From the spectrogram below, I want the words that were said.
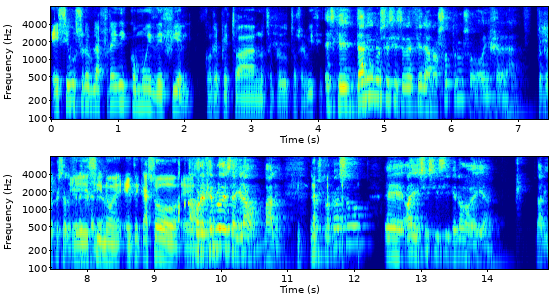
ese usuario de Black Friday, ¿cómo es de fiel con respecto a nuestro producto o servicio? Es que Dani no sé si se refiere a nosotros o en general. Yo creo que se refiere eh, Sí, no, en este caso... Ah, por ejemplo, de SiteGround, vale. En nuestro caso... ay, sí, sí, sí, que no lo veía. Dani,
